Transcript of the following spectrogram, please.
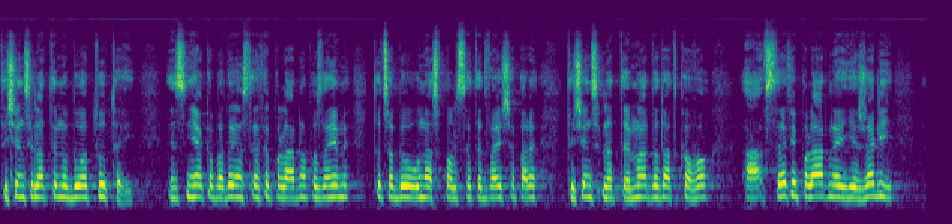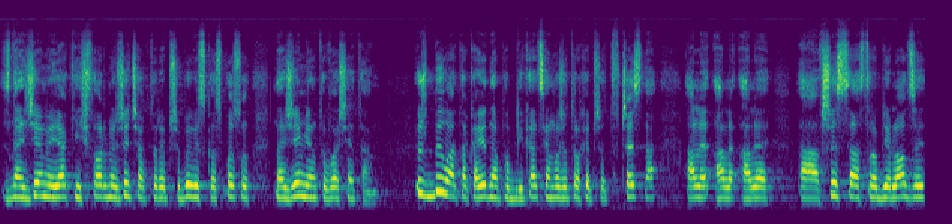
tysięcy lat temu było tutaj. Więc niejako badając strefę polarną poznajemy to, co było u nas w Polsce te 20 parę tysięcy lat temu, a dodatkowo, a w strefie polarnej, jeżeli znajdziemy jakieś formy życia, które przybyły z kosmosu na Ziemię, to właśnie tam. Już była taka jedna publikacja, może trochę przedwczesna, ale, ale, ale a wszyscy astrobiolodzy,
